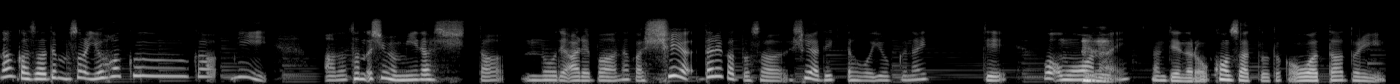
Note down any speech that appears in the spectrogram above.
なんかさ、でもその余白がにあの楽しみを見出したのであれば、なんかシェア、誰かとさ、シェアできた方が良くないっては思わない、なんて言うんだろう、コンサートとか終わった後に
